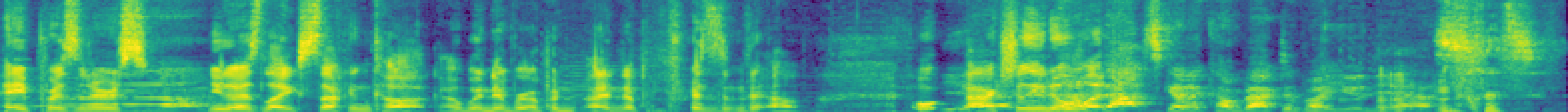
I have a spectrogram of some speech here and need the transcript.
Hey, prisoners, you guys like sucking cock. I hope I never up in, end up in prison now. Or Yeah, actually, you that- know what? That's gonna come back to bite you in the ass.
